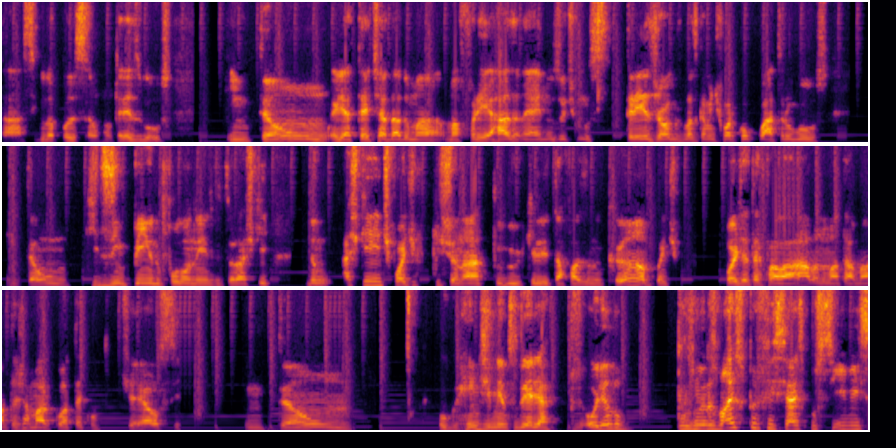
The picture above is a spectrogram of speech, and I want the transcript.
tá na segunda posição com três gols. Então, ele até tinha dado uma, uma freada, né? nos últimos três jogos, basicamente marcou quatro gols. Então, que desempenho do polonês, Vitor. Acho que não, acho que a gente pode questionar tudo que ele tá fazendo no campo. A gente pode até falar, ah, mas no mata-mata já marcou até contra o Chelsea. Então, o rendimento dele, olhando os números mais superficiais possíveis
